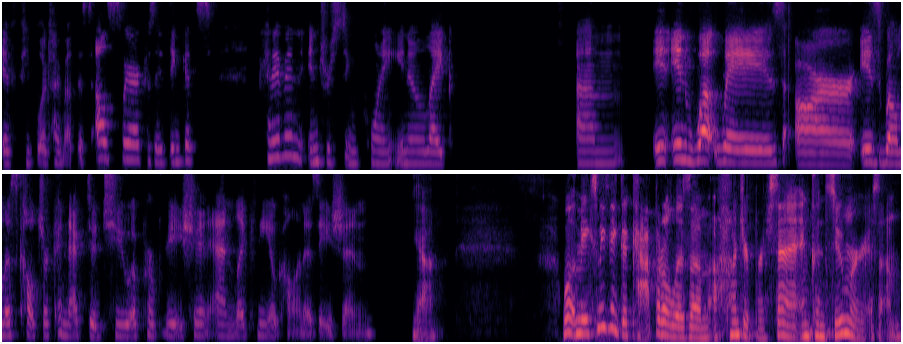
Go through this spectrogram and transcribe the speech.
if people are talking about this elsewhere because i think it's kind of an interesting point you know like um in, in what ways are is wellness culture connected to appropriation and like neocolonization Yeah. Well, it makes me think of capitalism 100% and consumerism.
